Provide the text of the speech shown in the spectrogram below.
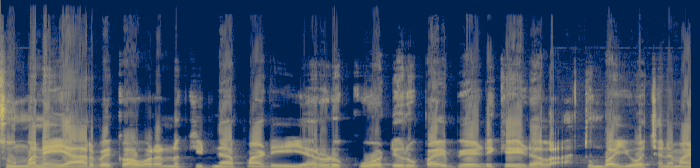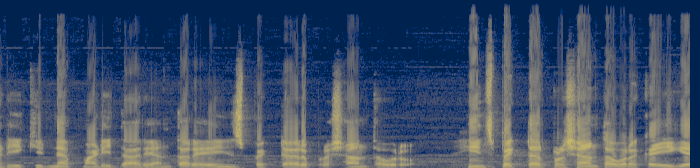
ಸುಮ್ಮನೆ ಯಾರು ಬೇಕೋ ಅವರನ್ನು ಕಿಡ್ನಾಪ್ ಮಾಡಿ ಎರಡು ಕೋಟಿ ರೂಪಾಯಿ ಬೇಡಿಕೆ ಇಡಲ್ಲ. ತುಂಬಾ ಯೋಚನೆ ಮಾಡಿ ಕಿಡ್ನಾಪ್ ಮಾಡಿದ್ದಾರೆ ಅಂತಾರೆ ಇನ್ಸ್ಪೆಕ್ಟರ್ ಪ್ರಶಾಂತ್ ಅವರು. ಇನ್ಸ್ಪೆಕ್ಟರ್ ಪ್ರಶಾಂತ್ ಅವರ ಕೈಗೆ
